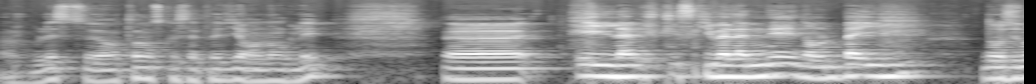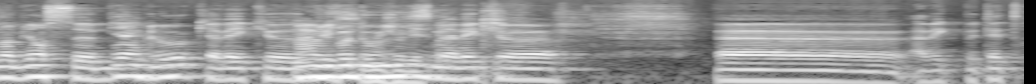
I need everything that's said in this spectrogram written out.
Alors, je vous laisse entendre ce que ça peut dire en anglais. Euh, et il a- ce qui va l'amener dans le bayou, dans une ambiance bien glauque, avec euh, Ah du oui, l'ai. avec, euh, euh, avec peut-être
